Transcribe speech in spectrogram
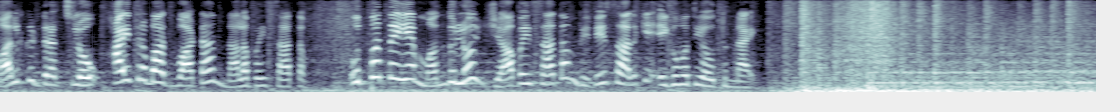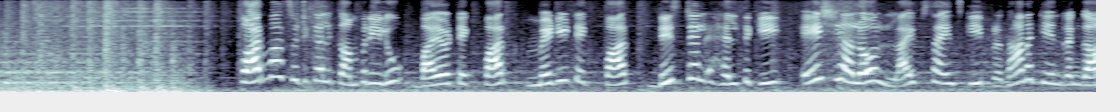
బల్క్ డ్రగ్స్లో హైదరాబాద్ వాటా నలభై శాతం ఉత్పత్తయ్యే మందుల్లో యాభై శాతం విదేశాలకి ఎగుమతి అవుతున్నాయి. ఫార్మాస్యూటికల్ కంపెనీలు biotech park meditech park digital హెల్త్కి ఏషియాలో లైఫ్ సైన్స్కి ప్రధాన కేంద్రంగా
